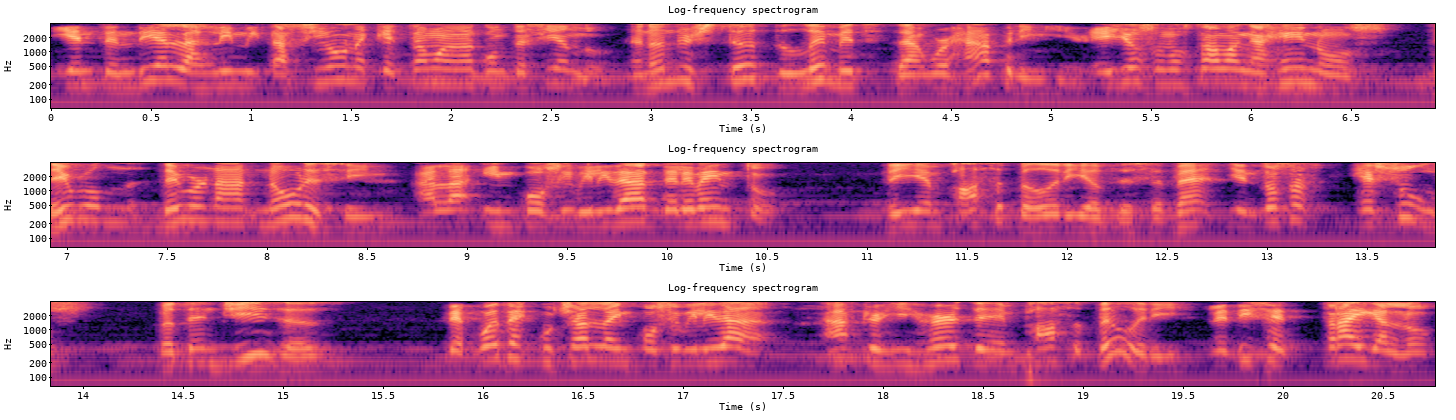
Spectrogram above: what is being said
y entendían las limitaciones que estaban aconteciendo. and understood the limits that were happening here. Ellos no estaban ajenos They were, they were not noticing a la imposibilidad del evento. The impossibility of this event. Y entonces Jesús, But then Jesus, después de escuchar la imposibilidad, after he heard the impossibility, les dice, tráiganlo.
